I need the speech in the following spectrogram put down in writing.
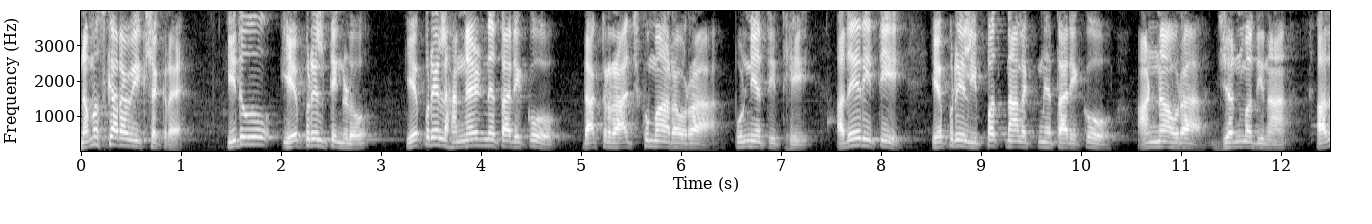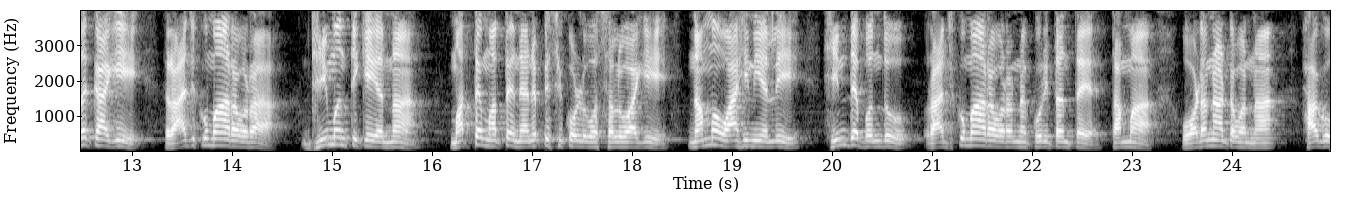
ನಮಸ್ಕಾರ ವೀಕ್ಷಕರೇ. ಇದು ಏಪ್ರಿಲ್ ತಿಂಗಳು. ಏಪ್ರಿಲ್ ಹನ್ನೆರಡನೇ ತಾರೀಕು ಡಾಕ್ಟರ್ ರಾಜ್ಕುಮಾರ್ ಅವರ ಪುಣ್ಯತಿಥಿ. ಅದೇ ರೀತಿ ಏಪ್ರಿಲ್ ಇಪ್ಪತ್ನಾಲ್ಕನೇ ತಾರೀಕು ಅಣ್ಣ ಅವರ ಜನ್ಮದಿನ. ಅದಕ್ಕಾಗಿ ರಾಜ್ಕುಮಾರ್ ಅವರ ಧೀಮಂತಿಕೆಯನ್ನು ಮತ್ತೆ ಮತ್ತೆ ನೆನಪಿಸಿಕೊಳ್ಳುವ ಸಲುವಾಗಿ ನಮ್ಮ ವಾಹಿನಿಯಲ್ಲಿ ಹಿಂದೆ ಬಂದು ರಾಜ್ಕುಮಾರ್ ಅವರನ್ನು ಕುರಿತಂತೆ ತಮ್ಮ ಒಡನಾಟವನ್ನು ಹಾಗೂ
